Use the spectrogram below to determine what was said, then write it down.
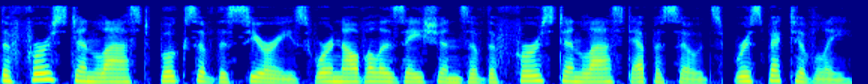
The first and last books of the series were novelizations of the first and last episodes, respectively.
